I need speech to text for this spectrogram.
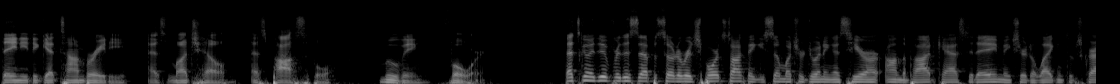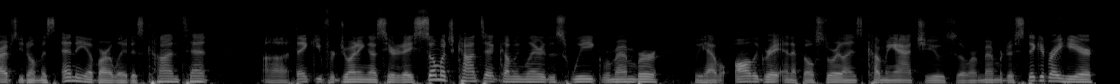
They need to get Tom Brady as much help as possible moving forward. That's going to do it for this episode of Rich Sports Talk. Thank you so much for joining us here on the podcast today. Make sure to like and subscribe so you don't miss any of our latest content. Uh, thank you for joining us here today. So much content coming later this week. Remember, we have all the great NFL storylines coming at you. So remember to stick it right here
